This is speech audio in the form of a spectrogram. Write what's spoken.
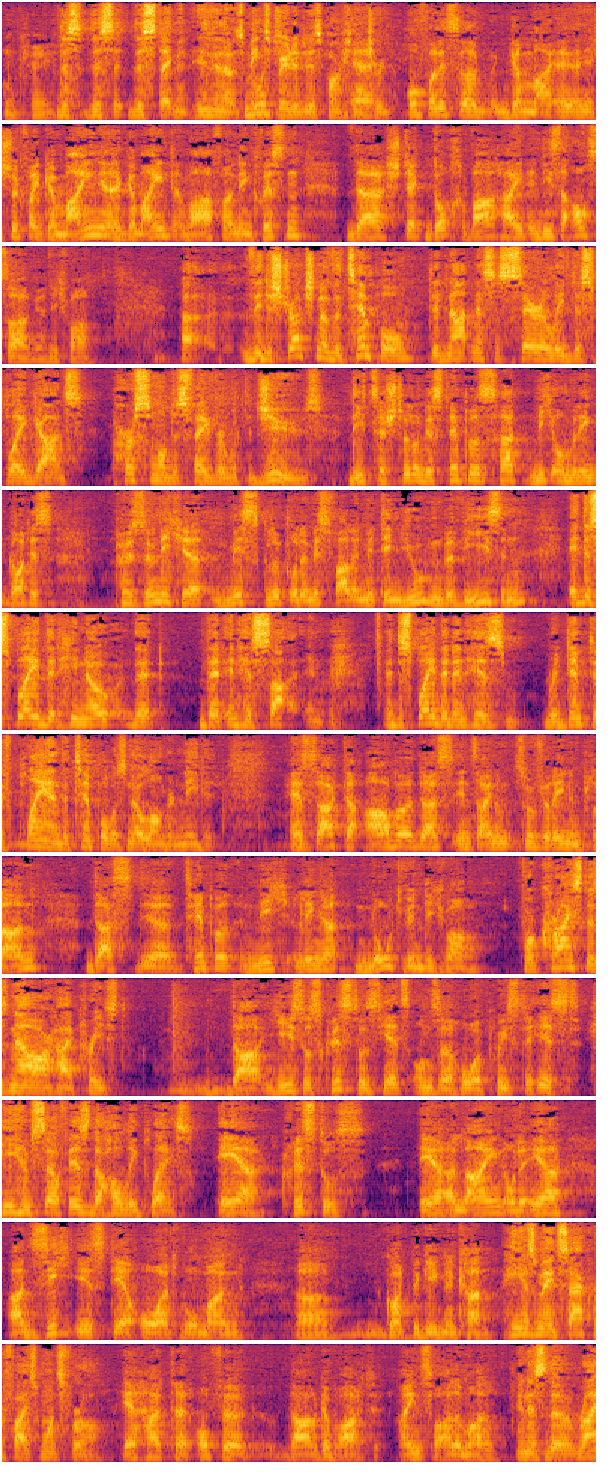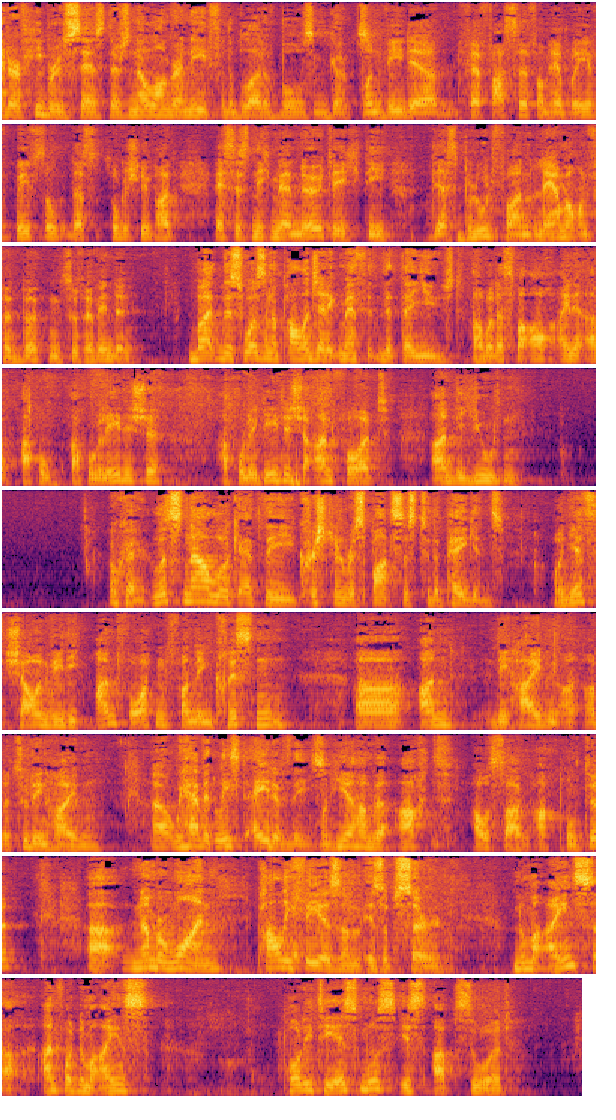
Okay. This this this statement, even though it's mean-spirited, it is partially Äh, true. obwohl es äh, gemein, ein Stück weit gemein, äh, gemeint war von den Christen, da steckt doch Wahrheit in dieser Aussage, nicht wahr? Uh, the destruction of the temple did not necessarily display God's personal disfavor with the Jews, Die Zerstörung des Tempels hat nicht unbedingt Gottes persönliche Missglück oder Missfallen mit den Juden bewiesen. it displayed that he know that that in his it displayed that in his redemptive plan the temple was no longer needed. Er sagte aber, dass in seinem souveränen Plan, dass der Tempel nicht länger notwendig war, For Christ is now our high priest. da Jesus Christus jetzt unser hoher Priester ist. He himself is the holy place. Er, Christus, er allein oder er an sich ist der Ort, wo man äh, Gott begegnen kann. He has made sacrifice once for all. Er hat ein Opfer dargebracht, eins für allemal. And as the writer of Hebrews says, there's no longer a need for the blood of bulls and goats. Und wie der Verfasser vom Hebräerbrief so, das so geschrieben hat, es ist nicht mehr nötig, die, das Blut von Lämmer und von Böcken zu verwenden. But this was an apologetic method that they used. Aber das war auch eine apo- apologetische, apologetische Antwort an die Juden. Okay, let's now look at the Christian responses to the pagans. Und jetzt schauen wir die Antworten von den Christen äh, an die Heiden an- oder zu den Heiden. Uh, we have at least eight of these. Und hier haben wir acht Aussagen, acht Punkte. Uh, number one, polytheism is absurd. Nummer eins, Antwort Nummer eins, Polytheismus ist absurd.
